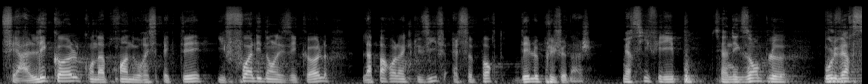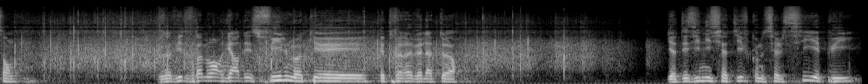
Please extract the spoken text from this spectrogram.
c'est à l'école qu'on apprend à nous respecter, il faut aller dans les écoles, la parole inclusive, elle se porte dès le plus jeune âge. Merci Philippe. C'est un exemple bouleversant. Je vous invite vraiment à regarder ce film qui est, très révélateur. Il y a des initiatives comme celle-ci et puis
